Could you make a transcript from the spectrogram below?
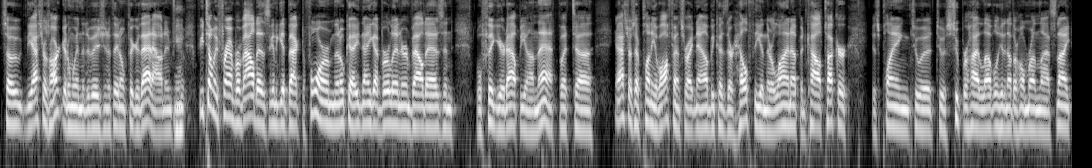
so the Astros aren't going to win the division if they don't figure that out. And if you, if you tell me Framber Valdez is going to get back to form, then okay, now you got Verlander and Valdez, and we'll figure it out beyond that. But uh, Astros have plenty of offense right now because they're healthy in their lineup, and Kyle Tucker is playing to a to a super high level. He hit another home run last night.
